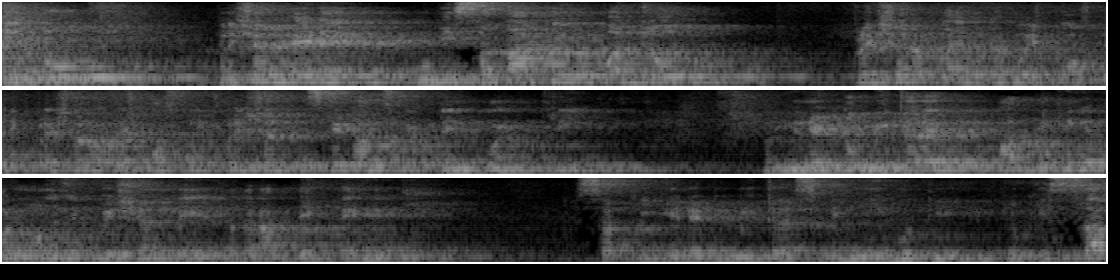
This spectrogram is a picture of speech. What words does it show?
ये तो प्रेशर हेड है, वो भी सतह के ऊपर जो प्रेशर अप्लाई हो रहा है, वो एटमॉस्फेरिक प्रेशर और एटमॉस्फेरिक प्रेशर इसके टर्म्स में 10.3 और यूनिट तो मीटर है। आप देखेंगे बर्नौलीज इक्वेशन में, अगर आप देखते हैं, सबकी यूनिट मीटर्स में ही होती है, क्योंकि सब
